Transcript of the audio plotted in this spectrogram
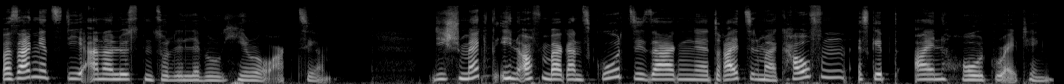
Was sagen jetzt die Analysten zur Delivery Hero Aktie? Die schmeckt Ihnen offenbar ganz gut. Sie sagen 13 äh, Mal kaufen. Es gibt ein Hold-Rating.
